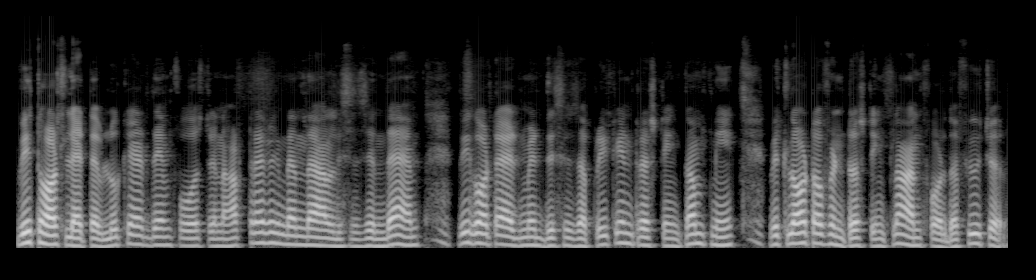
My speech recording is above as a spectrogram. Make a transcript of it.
We thought let us look at them first. And after having done the analysis in them we got to admit this is a pretty interesting company company with lot of interesting plans for the future.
